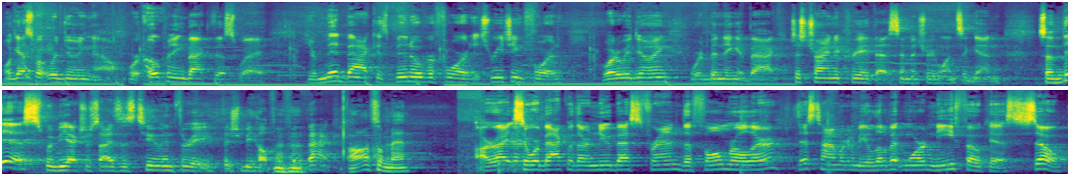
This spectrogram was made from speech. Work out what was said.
well, guess what we're doing now? We're opening back this way. Your mid back is bent over forward, it's reaching forward. What are we doing? We're bending it back, just trying to create that symmetry once again. So this would be exercises two and three that should be helpful mm -hmm. for the mm-hmm. back. Awesome, man. All right, so we're back with our new best friend, the foam roller. This time we're gonna be a little bit more knee focused. So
